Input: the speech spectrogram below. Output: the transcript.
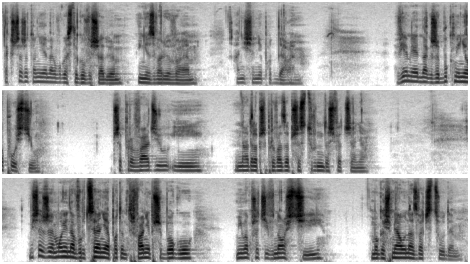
Tak szczerze to nie wiem, jak w ogóle z tego wyszedłem i nie zwariowałem, ani się nie poddałem. Wiem jednak, że Bóg mnie nie opuścił. Przeprowadził i nadal przeprowadza przez trudne doświadczenia. Myślę, że moje nawrócenie, a potem trwanie przy Bogu, mimo przeciwności, mogę śmiało nazwać cudem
